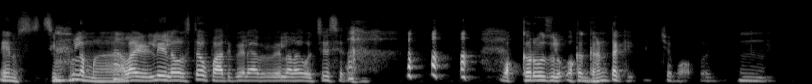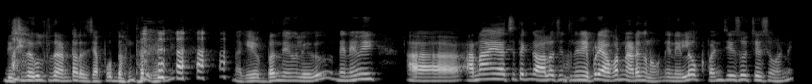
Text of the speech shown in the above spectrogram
నేను సింపుల్ అమ్మా. అలా వెళ్ళి ఇలా వస్తే ఒక పాతిక వేలు యాభై వేలు అలా వచ్చేసేది. ఒక్క రోజులో ఒక గంటకి. దిష్టి తగులుతుంది అంటారు అది చెప్పొద్దు అంటారు కానీ నాకు ఏ ఇబ్బంది ఏమీ లేదు. నేనేమి అనాయాచితంగా ఆలోచించలేదు. ఎప్పుడు ఎవరిని అడగను. నేను వెళ్ళి ఒక పని చేసి వచ్చేసేవాడిని.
